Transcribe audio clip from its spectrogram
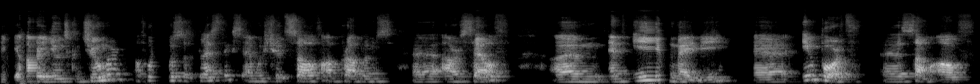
We are a huge consumer, of course, of plastics, and we should solve our problems uh, ourselves. Um, and even maybe uh, import some of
